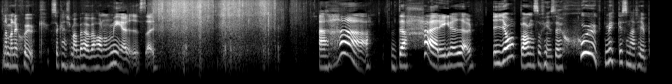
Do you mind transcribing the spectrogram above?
När man är sjuk så kanske man behöver ha något mer i sig. Aha! Det här är grejer. I Japan så finns det sjukt mycket sån här typ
